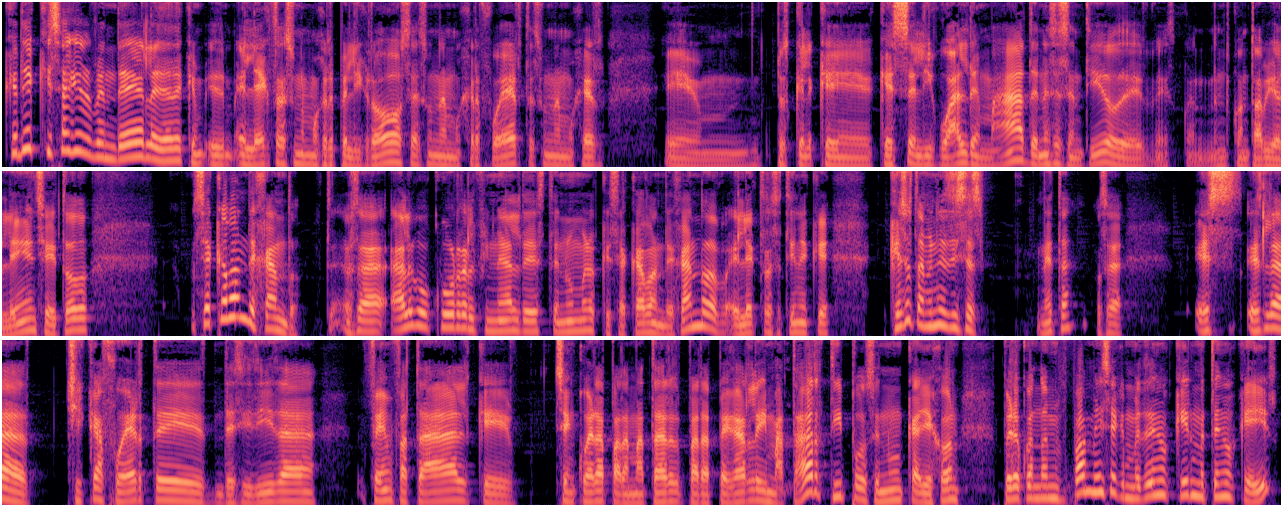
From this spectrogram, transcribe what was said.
Quería quizá vender la idea de que eh, Electra es una mujer peligrosa, es una mujer fuerte, es una mujer eh, pues que, que- es el igual de Matt en ese sentido, de, en cuanto a violencia y todo. Se acaban dejando. O sea, algo ocurre al final de este número que se acaban dejando. Electra se tiene que... Que eso también es, dices, neta, o sea, es, es la chica fuerte, decidida, femme fatal, que se encuera para matar, para pegarle y matar tipos en un callejón. Pero cuando mi papá me dice que me tengo que ir, me tengo que ir.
